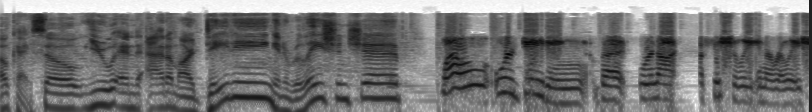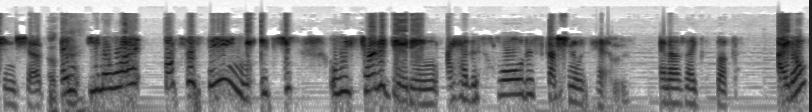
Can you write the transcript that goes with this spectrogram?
Okay, so you and Adam are dating in a relationship. Well, we're dating, but we're not officially in a relationship. Okay. And you know what? That's the thing. It's just when we started dating, I had this whole discussion with him. And I was like, look, I don't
